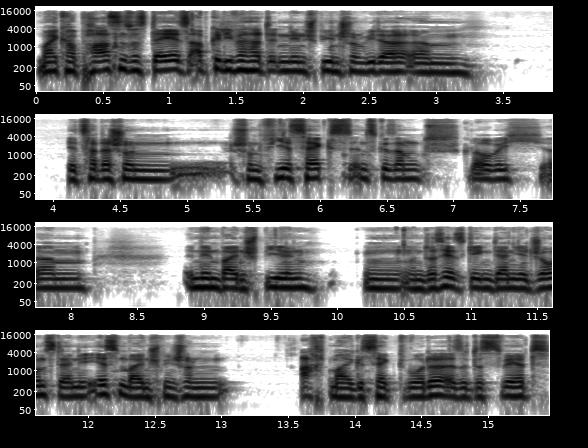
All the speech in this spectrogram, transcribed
Micah Parsons, was der jetzt abgeliefert hat in den Spielen schon wieder. Ähm, jetzt hat er schon schon vier Sacks insgesamt, glaube ich. Ähm, in den beiden Spielen. Mm, und das jetzt gegen Daniel Jones, der in den ersten beiden Spielen schon achtmal gesackt wurde. Also das wird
